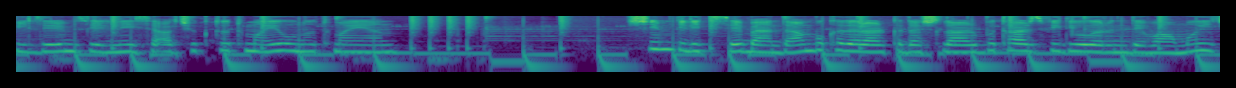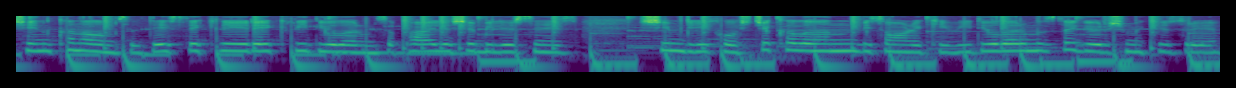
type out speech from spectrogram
bildirim zilini ise açık tutmayı unutmayın. Şimdilik ise benden bu kadar arkadaşlar. Bu tarz videoların devamı için kanalımızı destekleyerek videolarımızı paylaşabilirsiniz. Şimdilik hoşçakalın. Bir sonraki videolarımızda görüşmek üzere.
